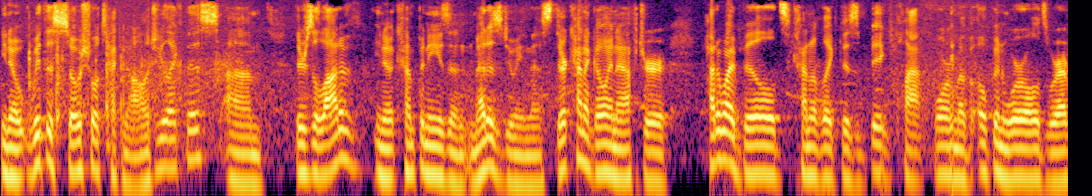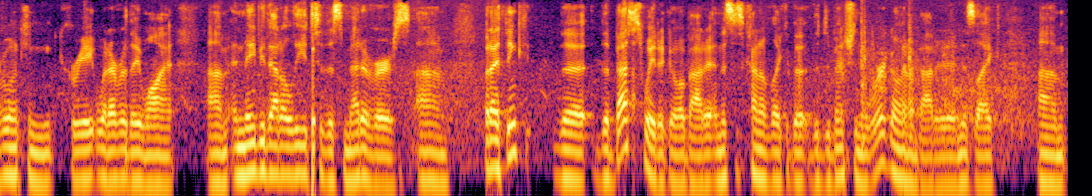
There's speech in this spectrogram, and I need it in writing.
You know, with a social technology like this, um, there's a lot of you know companies and Meta's doing this. They're kind of going after how do I build kind of like this big platform of open worlds where everyone can create whatever they want, um, and maybe that'll lead to this metaverse. Um, but I think the the best way to go about it, and this is kind of like the the dimension that we're going about it in, is like um,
